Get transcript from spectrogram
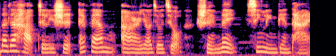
大家好，这里是 FM 二二幺九九水妹心灵电台。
